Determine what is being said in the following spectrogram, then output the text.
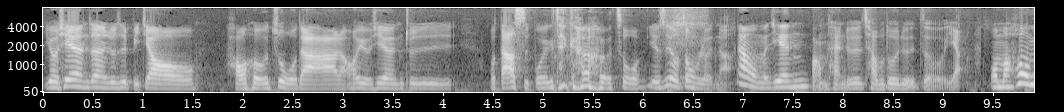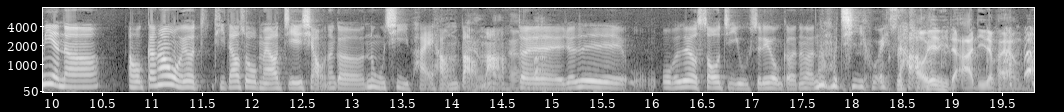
有些人真的就是比较。好合作的啊，然后有些人就是我打死不会再跟他合作，也是有这种人啊。那我们今天访谈就是差不多就是这样。我们后面呢，哦，刚刚我有提到说我们要揭晓那个怒气排行榜嘛，榜对，就是我不是有收集五十六个那个怒气回答，是考验你的阿弟的排行榜。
